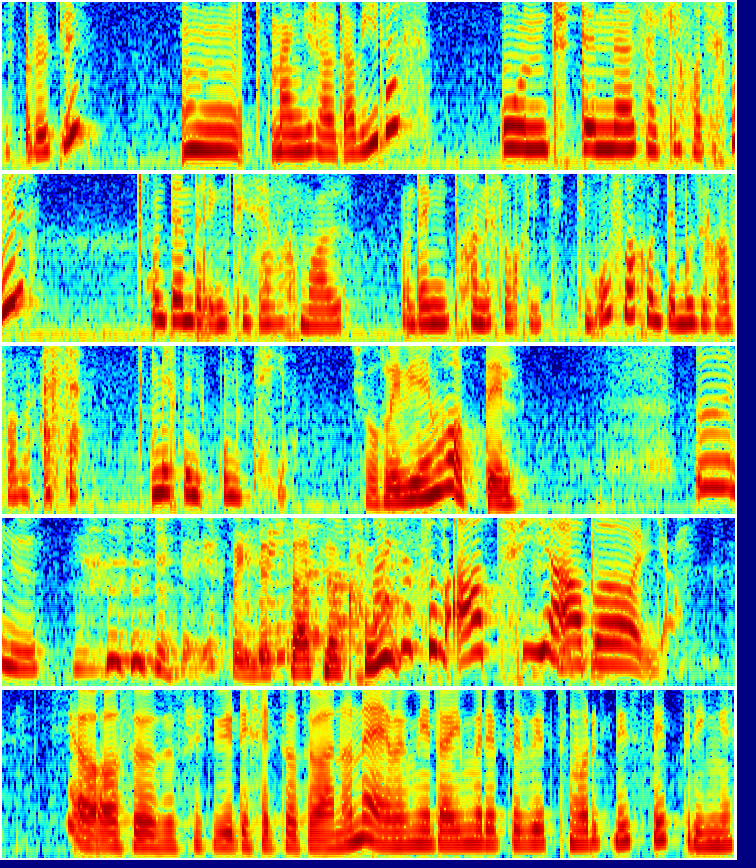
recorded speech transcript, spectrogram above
ein Brötchen. Und manchmal auch beides. Und dann äh, sage ich, was ich will. Und dann bringt sie es einfach mal. Und dann kann ich noch ein bisschen Zeit zum Aufwachen und dann muss ich anfangen zu essen und mich dann umziehen. Schon ein bisschen wie im Hotel. Äh, nö. ich finde das, das noch cool. zum Anziehen, aber ja. Ja, also das würde ich jetzt also auch noch nehmen, wenn wir da immer jemand zum Morgen ins Bett bringen.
